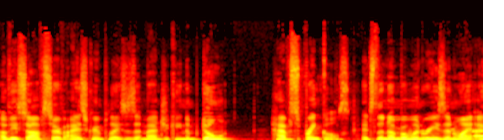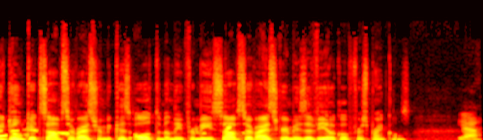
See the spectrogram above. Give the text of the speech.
of the soft serve ice cream places at Magic Kingdom don't have sprinkles. It's the number one reason why I don't get soft serve ice cream because ultimately for me, soft serve ice cream is a vehicle for sprinkles. Yeah,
